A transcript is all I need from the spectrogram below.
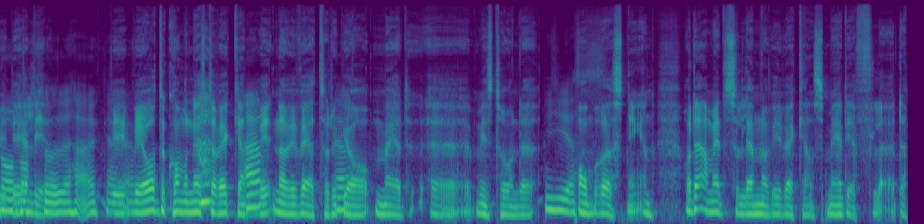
kan vi delge. det här. kan Vi, jag- vi återkommer nästa vecka när Ja. vi, när vi vet hur det går med eh, misstroendeomröstningen. Yes. Och därmed så lämnar vi veckans medieflöde.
